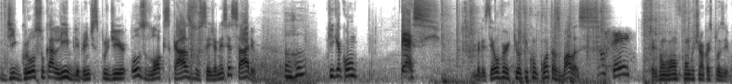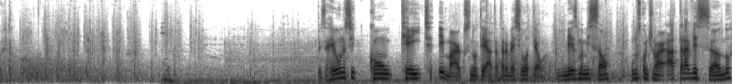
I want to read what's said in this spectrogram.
de grosso calibre pra gente explodir os locks caso seja necessário. Aham. O que que acontece? Beleza, tem overkill aqui com quantas balas? Não sei. Beleza, vamos, vamos, vamos continuar com a explosiva. Beleza, reúna-se com Kate e Marcos no teatro. Atravesse o hotel. Mesma missão. Vamos continuar atravessando.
